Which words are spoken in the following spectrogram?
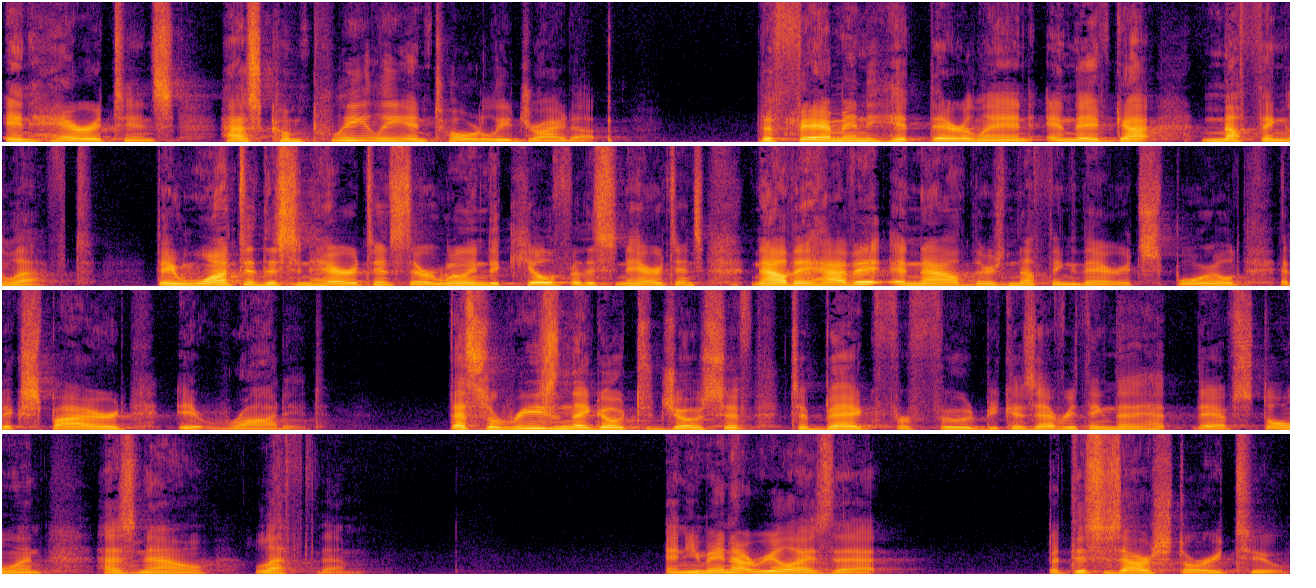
inheritance has completely and totally dried up. The famine hit their land and they've got nothing left. They wanted this inheritance. They were willing to kill for this inheritance. Now they have it, and now there's nothing there. It's spoiled, it expired, it rotted. That's the reason they go to Joseph to beg for food, because everything that they have stolen has now left them. And you may not realize that, but this is our story too.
